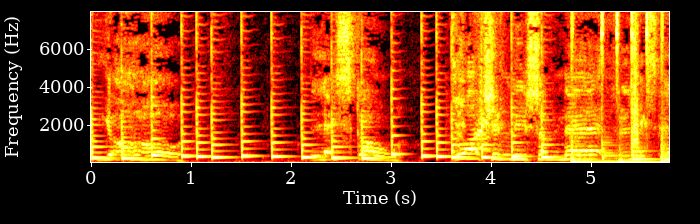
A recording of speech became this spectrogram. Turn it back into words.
Yo, let's go. Watching me some Netflix,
